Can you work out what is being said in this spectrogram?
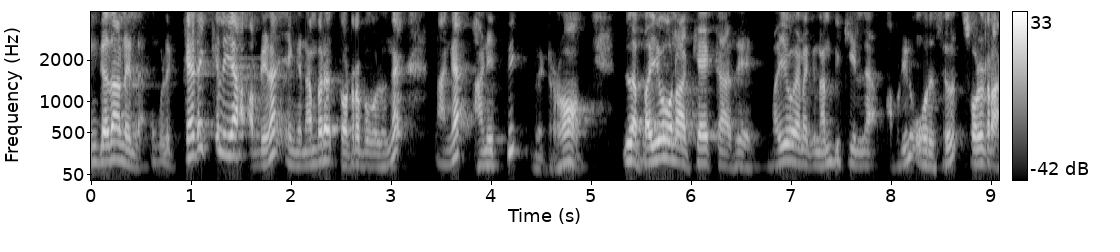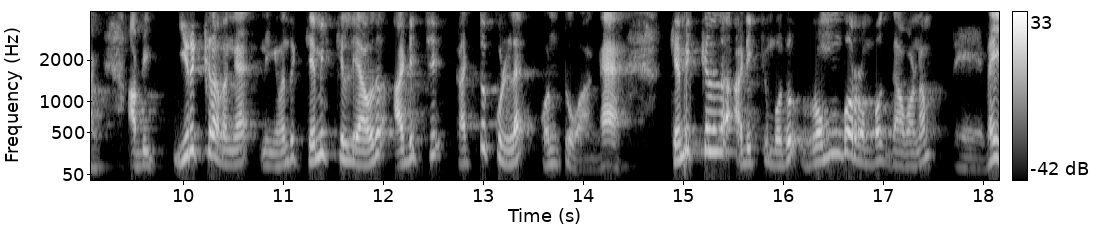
இங்கே தான் இல்லை உங்களுக்கு கிடைக்கலையா அப்படின்னா எங்கள் நம்பரை தொடர்பு கொள்ளுங்க. நாங்கள் அனுப்பி விடுறோம். இல்லை பயோ நான் கேட்காது பயோ எனக்கு நம்பிக்கை இல்லை அப்படின்னு ஒரு சிலர் சொல்கிறாங்க அப்படி இருக்கிறவங்க நீங்கள் வந்து கெமிக்கல்லையாவது அடித்து கட்டுக்குள்ளே கொண்டு வாங்க. கெமிக்கலில் அடிக்கும்போது ரொம்ப ரொம்ப கவனம் தேவை.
